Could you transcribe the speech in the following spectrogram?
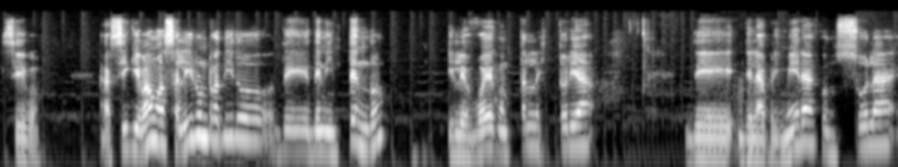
sí, pues Así que vamos a salir un ratito de, Nintendo y les voy a contar la historia de, la primera consola,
